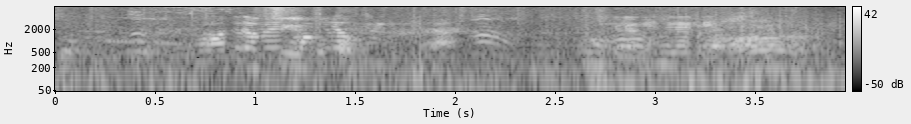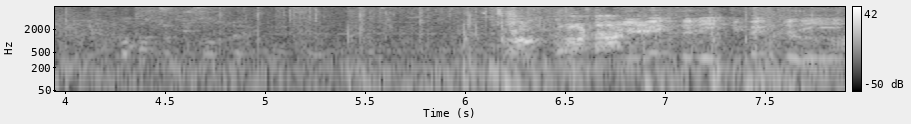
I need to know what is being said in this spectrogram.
있어. 2층에 포탑. 아, 포탑 좀 부숴줘요 이 맥크리 이 맥크리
